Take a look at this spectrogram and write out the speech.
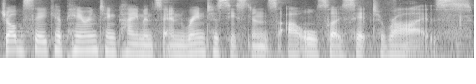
Job seeker parenting payments and rent assistance are also set to rise.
